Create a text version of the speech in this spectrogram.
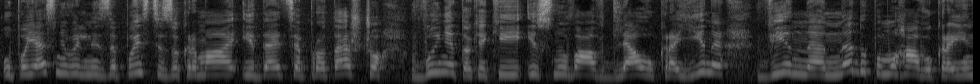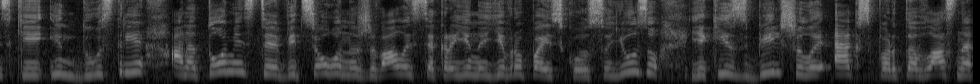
у пояснювальній записці, зокрема, йдеться про те, що виняток, який існував для України, він не допомагав українській індустрії, а натомість від цього наживалися країни Європейського союзу, які збільшили експорт власне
